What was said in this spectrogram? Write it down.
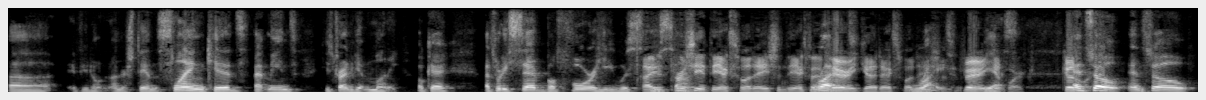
Uh, if you don't understand the slang, kids, that means he's trying to get money. Okay, that's what he said before he was. I appreciate the explanation. The explanation, right. very good explanation. Right, very yes. good work. Good and work. so and so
